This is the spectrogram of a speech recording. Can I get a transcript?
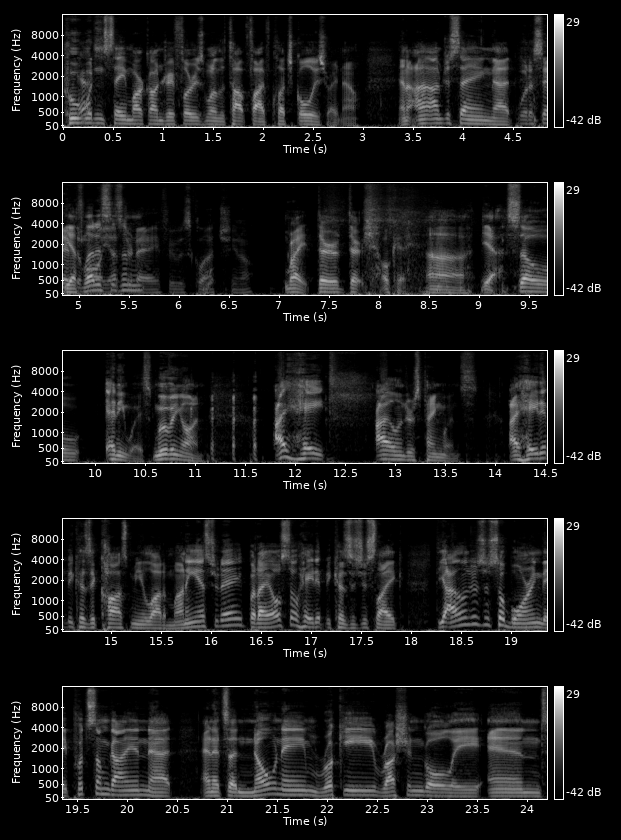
who yes. wouldn't say Marc Andre Fleury is one of the top five clutch goalies right now? And I, am just saying that would have saved the athleticism yesterday if it was clutch, you know. Right. They're they're okay. Uh, yeah. So, anyways, moving on. I hate Islanders Penguins. I hate it because it cost me a lot of money yesterday, but I also hate it because it's just like the Islanders are so boring. They put some guy in net, and it's a no-name rookie Russian goalie, and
